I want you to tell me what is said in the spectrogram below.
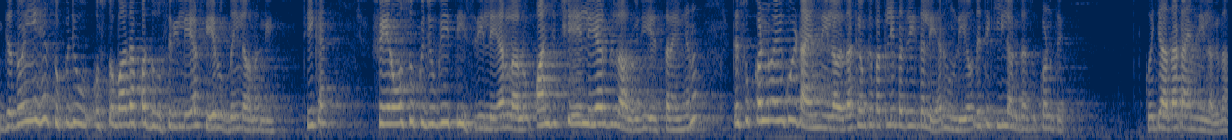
ਜਦੋਂ ਹੀ ਇਹ ਸੁੱਕ ਜੂ, ਉਸ ਤੋਂ ਬਾਅਦ ਆਪਾਂ ਦੂਸਰੀ ਲੇਅਰ ਫੇਰ ਉਦਾਂ ਹੀ ਲਾ ਲਾਂਗੇ। ਠੀਕ ਹੈ? ਫਿਰ ਉਹ ਸੁੱਕ ਜੂਗੀ, ਤੀਸਰੀ ਲੇਅਰ ਲਾ ਲਓ। 5-6 ਲੇਅਰਸ ਲਾ ਲਓ ਜੀ ਇਸ ਤਰ੍ਹਾਂ ਹੀ ਹੈ ਨਾ ਤੇ ਸੁੱਕਣ ਨੂੰ ਇਹਨੂੰ ਕੋਈ ਟਾਈਮ ਨਹੀਂ ਲੱਗਦਾ, ਕਿਉਂਕਿ ਪਤਲੀ ਪਤਲੀ ਤਾਂ ਲੇਅਰ ਹੁੰਦੀ ਆ। ਉਹਦੇ ਤੇ ਕੀ ਲੱਗਦਾ ਸੁੱਕਣ ਤੇ? ਕੋਈ ਜ਼ਿਆਦਾ ਟਾਈਮ ਨਹੀਂ ਲੱਗਦਾ।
